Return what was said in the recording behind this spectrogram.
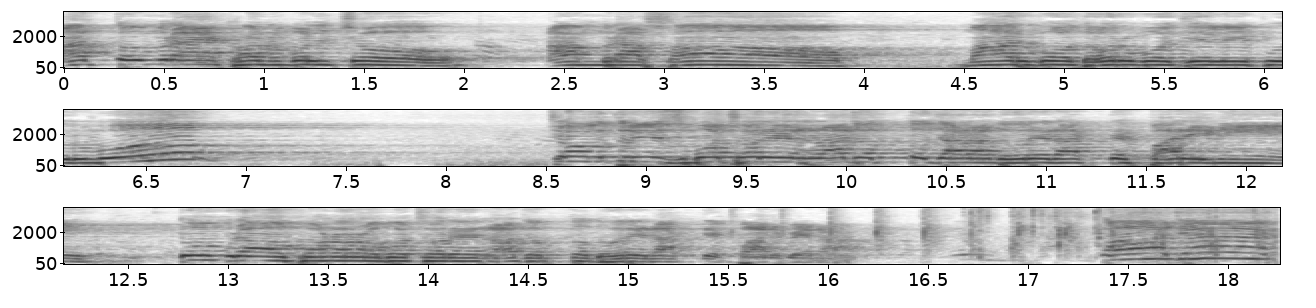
আর তোমরা এখন বলছো, আমরা সব মারবো, ধরব, জেলে পূর্ব। চৌত্রিশ বছরের রাজত্ব যারা ধরে রাখতে পারেনি তোমরা পনেরো বছরের রাজত্ব ধরে রাখতে পারবে না। কাজ এক।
